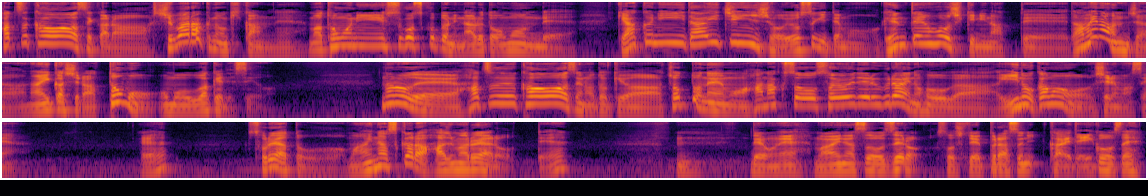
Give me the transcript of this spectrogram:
初顔合わせからしばらくの期間ね、まあ、共に過ごすことになると思うんで、逆に第一印象良すぎても減点方式になってダメなんじゃないかしらとも思うわけですよ。なので、初顔合わせの時は、ちょっとね、もう鼻くそをそよいでるぐらいの方がいいのかもしれません。え？それやと、マイナスから始まるやろって？うん。でもね、マイナスをゼロ、そしてプラスに変えていこうぜ。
